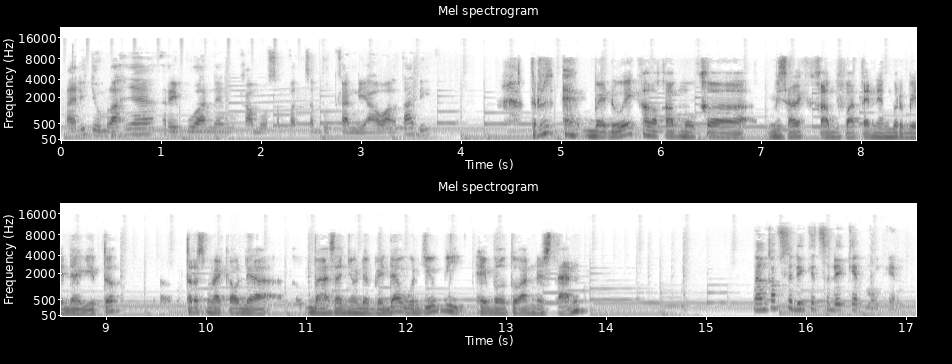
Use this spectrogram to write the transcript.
tadi jumlahnya ribuan yang kamu sempat sebutkan di awal tadi. Terus eh by the way kalau kamu ke misalnya ke kabupaten yang berbeda gitu terus mereka udah bahasanya udah beda would you be able to understand? Nangkap sedikit-sedikit mungkin.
